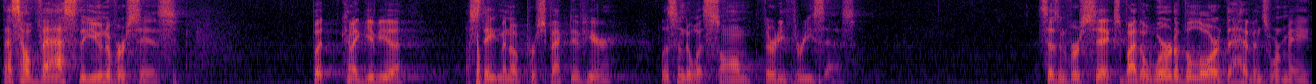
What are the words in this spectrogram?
That's how vast the universe is. But can I give you a statement of perspective here? Listen to what Psalm 33 says. It says in verse 6 By the word of the Lord the heavens were made,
